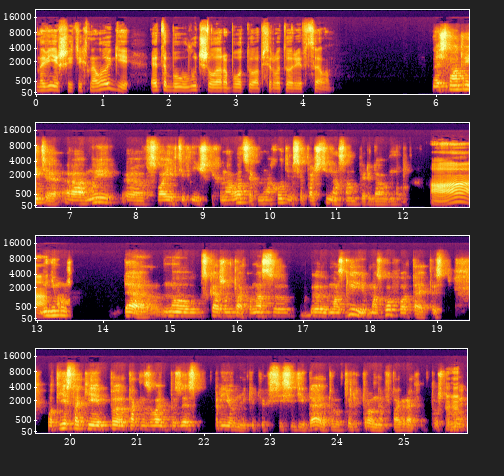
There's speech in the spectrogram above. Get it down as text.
новейшие технологии, это бы улучшило работу обсерватории в целом. Значит, смотрите, а, мы э, в своих технических инновациях находимся почти на самом передовом уровне. А, Мы не можем. Да, но, скажем так, у нас э, мозги, мозгов хватает. То есть вот есть такие так называемые ПЗС-приемники, CCD, да, это вот электронная фотография. То, что мы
